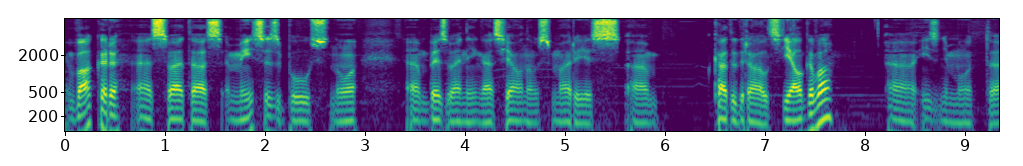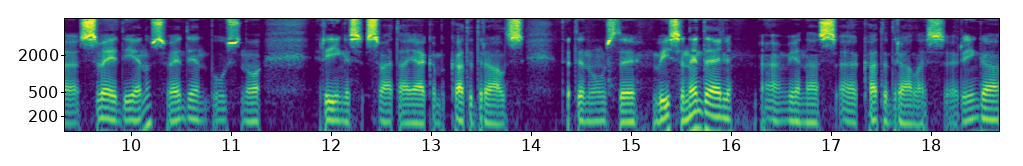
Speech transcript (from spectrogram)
vakara uh, svētās mises būs no um, bezvainīgās jaunavas Marijas um, katedrālis Jelgavā, uh, izņemot uh, svētdienu. Svētdien būs no Rīgas svētā Jēkaba katedrālis. Tad mums te visa nedēļa vienās katedrālēs Rīgā,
